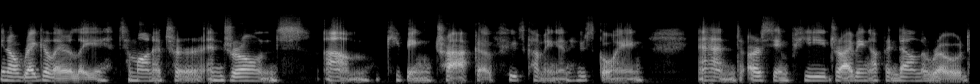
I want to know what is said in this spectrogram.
you know, regularly to monitor and drones um, keeping track of who's coming and who's going, and RCMP driving up and down the road,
